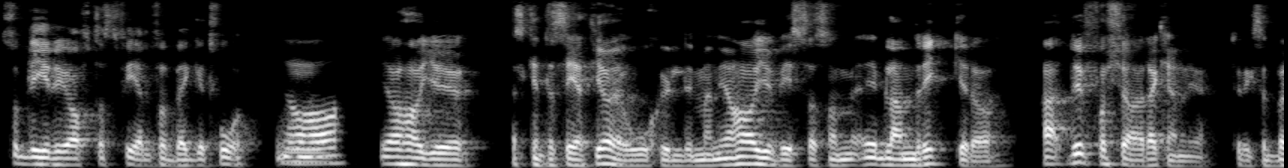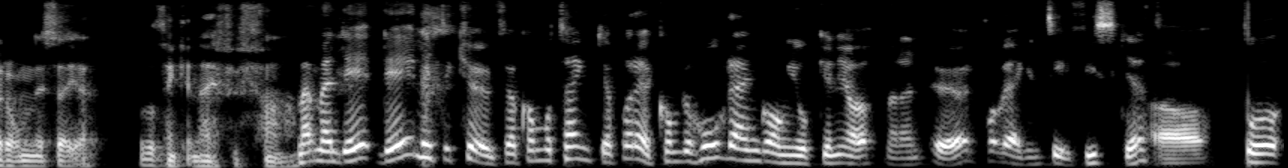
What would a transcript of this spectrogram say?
så blir det ju oftast fel för bägge två. Ja, Jag har ju, jag ska inte säga att jag är oskyldig, men jag har ju vissa som ibland dricker då. Ah, du får köra kan ju till exempel Ronny säga. Och då tänker jag, nej för fan. men, men det, det är lite kul för jag kommer att tänka på det. Kommer du ihåg den gång Jocke när jag öppnade en öl på vägen till fisket? ja. Och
